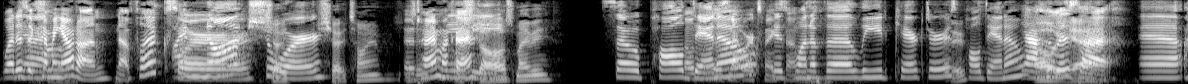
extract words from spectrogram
what is it coming out on Netflix? Or I'm not show, sure. Showtime. is it? Showtime. Okay. Maybe. Stars maybe. So Paul Both Dano is sense. one of the lead characters. Who? Paul Dano. Yeah, who Oh, is yeah. that? Uh,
